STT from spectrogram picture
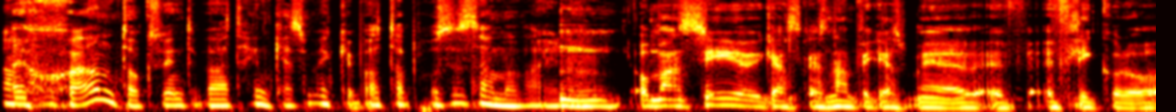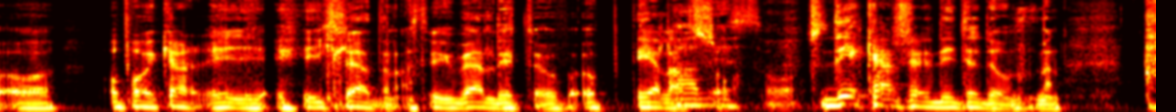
Det är skönt också att inte behöva tänka så mycket, bara ta på sig samma varje dag. Mm. Och man ser ju ganska snabbt vilka som är flickor och, och, och pojkar i, i kläderna. Det är ju väldigt upp, uppdelat Ja, det så. så. så. det kanske är lite dumt men ah,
